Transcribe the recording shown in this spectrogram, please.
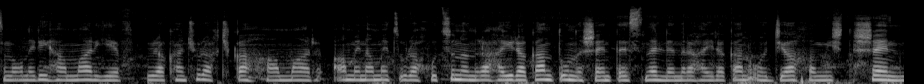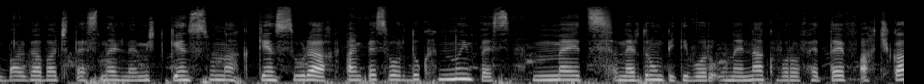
ծնողների համար եւ յուրաքանչյուր աղջկա համար ամենամեծ ուրախությունը նրա հայրական տունը շեն տեսնելն է, նրա հայրական օջախը միշտ շեն, բարգավ ավաճ տեսնելն է միշտ կենսունակ, կենսուրախ, այնպես որ դուք նույնպես մեծ ներդրում պիտի որ ունենաք, որովհետև աղջկա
